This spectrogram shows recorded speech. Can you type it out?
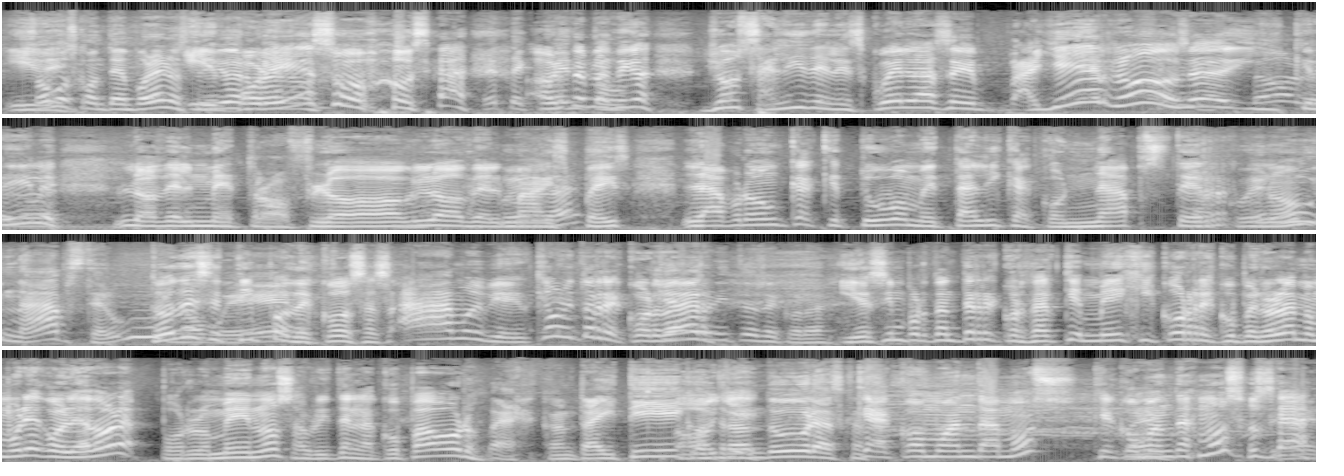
Y Somos de- contemporáneos, tú Y y yo, por hermano. eso, o sea, ahorita cuento? platica, yo salí de la escuela hace ayer, ¿no? O sea, increíble. Lo del Metroflog, lo del? MySpace, la bronca que tuvo Metallica con Napster, ¿no? Uh, Napster. uh, Todo no, ese bueno. tipo de cosas. Ah, muy bien. Qué bonito recordar. Qué bonito recordar. Y es importante recordar que México recuperó la memoria goleadora, por lo menos ahorita en la Copa Oro. contra Haití, contra Honduras. ¿Que a cómo andamos? ¿Que cómo Bueno, andamos? O sea,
